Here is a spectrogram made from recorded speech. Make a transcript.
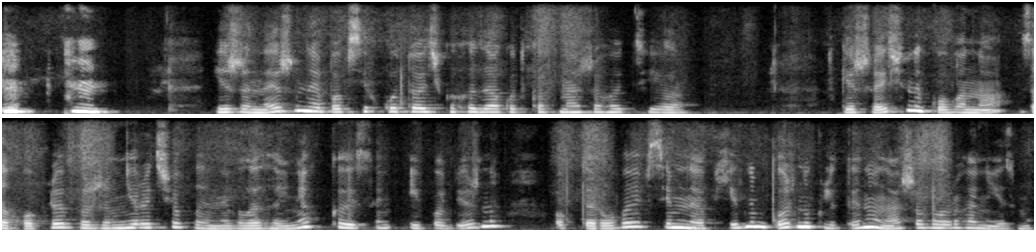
І жене по всіх куточках і закутках нашого тіла. В кишечнику вона захоплює поживні речовини, в легенях кисень і побіжно обдаровує всім необхідним кожну клітину нашого організму.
